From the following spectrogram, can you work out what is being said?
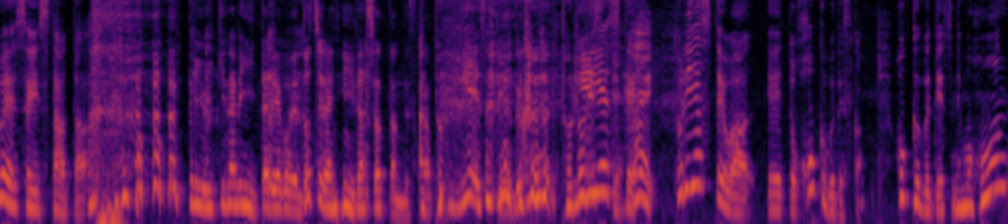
ベセイスターターっていういきなりイタリア語でどちらにいらっしゃったんですか？トリエステ。トリエステ。はい。トリエステはえっ、ー、と北部ですか？北部ですね。もう本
